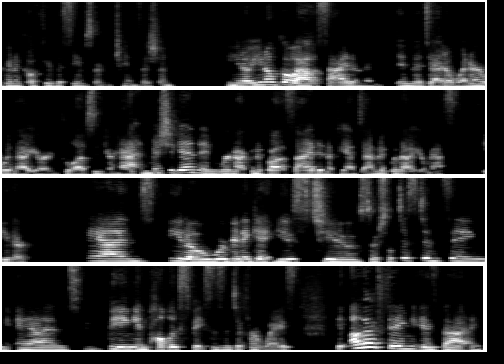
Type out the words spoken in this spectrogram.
are going to go through the same sort of transition. You know you don't go outside in the in the dead of winter without your gloves and your hat in michigan and we're not going to go outside in a pandemic without your mask either and you know we're going to get used to social distancing and being in public spaces in different ways. The other thing is that I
